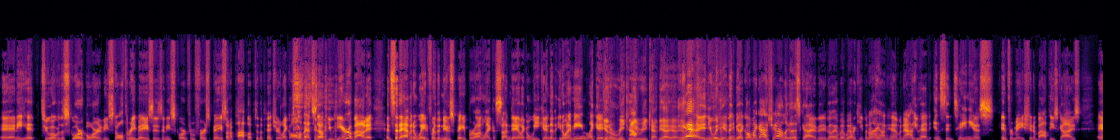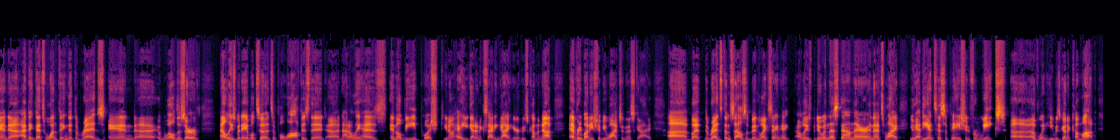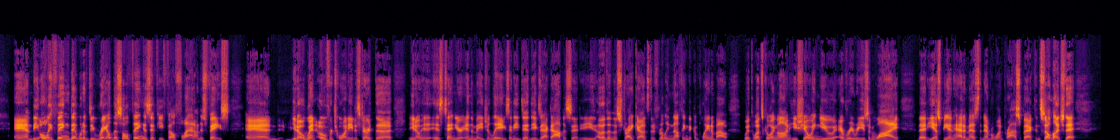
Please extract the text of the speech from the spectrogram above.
and he hit two over the scoreboard and he stole three bases and he scored from first base on a pop up to the pitcher. Like all of that stuff, you hear about it instead of having to wait for the newspaper on like a Sunday, like a weekend. You know what I mean? Like it, get a weekly recap. Yeah, yeah, yeah. Yeah, and you would, and then you'd be like, oh my gosh, yeah, look at this guy. They, we ought to keep an eye on him. And now you have instantaneous information about these guys. And uh, I think that's one thing that the Reds and uh, well deserved Elly's been able to to pull off is that uh, not only has MLB pushed, you know, hey, you got an exciting guy here who's coming up. Everybody should be watching this guy. Uh, but the Reds themselves have been like saying, hey, Elly's been doing this down there. And that's why you had the anticipation for weeks uh, of when he was going to come up. And the only thing that would have derailed this whole thing is if he fell flat on his face and you know went over 20 to start the you know his, his, tenure in the major leagues and he did the exact opposite. He other than the strikeouts there's really nothing to complain about with what's going on. He's showing you every reason why that espn had him as the number one prospect and so much that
